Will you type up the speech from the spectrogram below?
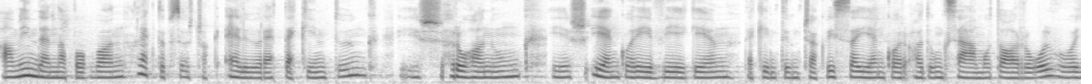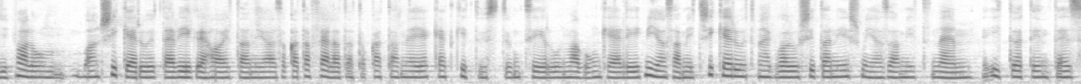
A mindennapokban legtöbbször csak előre tekintünk, és rohanunk, és ilyenkor év végén tekintünk csak vissza, ilyenkor adunk számot arról, hogy valóban sikerült-e végrehajtani azokat a feladatokat, amelyeket kitűztünk célul magunk elé. Mi az, amit sikerült megvalósítani, és mi az, amit nem. Így történt ez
